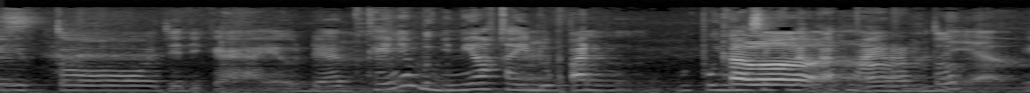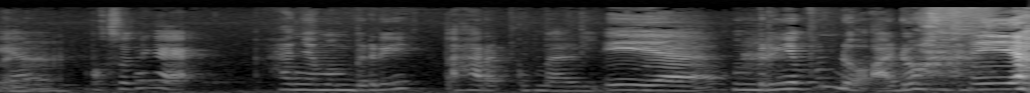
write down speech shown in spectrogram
gitu. Jadi kayak ya udah kayaknya beginilah kehidupan punya Kalau- secret admirer um, tuh iya, ya. maksudnya kayak hanya memberi tak harap kembali. Iya. Memberinya pun doa doang iya.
